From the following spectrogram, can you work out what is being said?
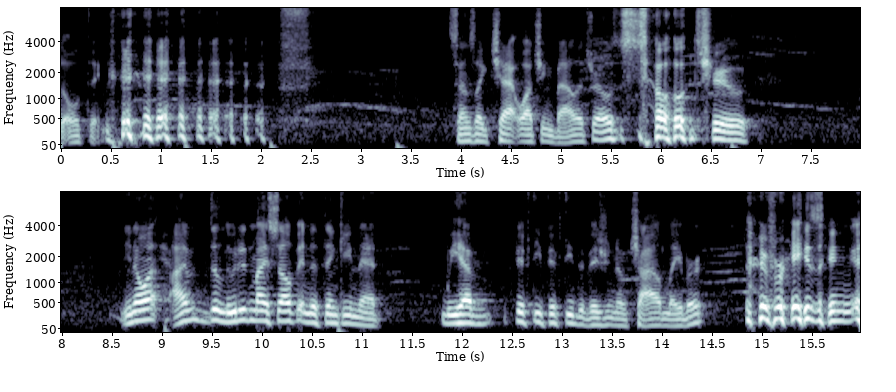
Is ulting. Sounds like chat watching Balatros. So true. You know what? I've deluded myself into thinking that we have 50 50 division of child labor raising.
